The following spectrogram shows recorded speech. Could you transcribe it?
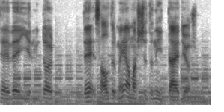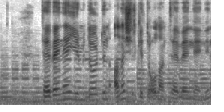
TV24'de saldırmayı amaçladığını iddia ediyor. TVN24'ün ana şirketi olan TVN'nin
